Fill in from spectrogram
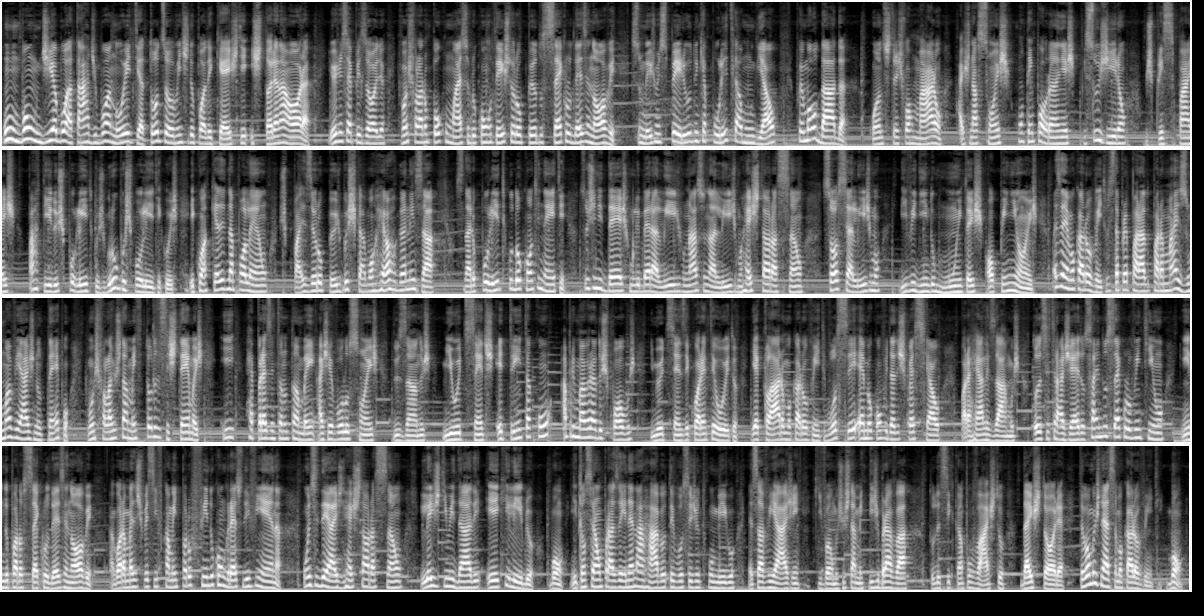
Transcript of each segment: Um bom dia, boa tarde, boa noite a todos os ouvintes do podcast História na Hora. E hoje nesse episódio vamos falar um pouco mais sobre o contexto europeu do século XIX, isso mesmo esse período em que a política mundial foi moldada, quando se transformaram as nações contemporâneas e surgiram os principais partidos políticos, grupos políticos, e com a queda de Napoleão, os países europeus buscavam reorganizar o cenário político do continente, surgindo ideias como liberalismo, nacionalismo, restauração, socialismo dividindo muitas opiniões. Mas aí, meu caro ouvinte, você está preparado para mais uma viagem no tempo? Vamos falar justamente todos esses temas e representando também as revoluções dos anos 1830 com a Primavera dos Povos de 1848. E é claro, meu caro ouvinte, você é meu convidado especial para realizarmos todo esse trajeto saindo do século 21 indo para o século 19, agora mais especificamente para o fim do Congresso de Viena com os ideais de restauração, legitimidade e equilíbrio. Bom, então será um prazer inenarrável ter você junto comigo nessa viagem que vamos justamente desbravar todo esse campo vasto da história. Então vamos nessa, meu caro ouvinte. Bom,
